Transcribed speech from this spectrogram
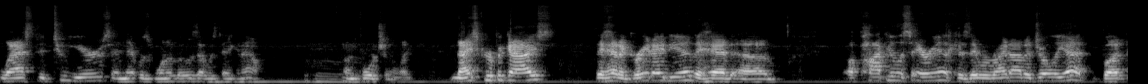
lasted two years, and that was one of those that was taken out. Mhm. Unfortunately, nice group of guys. They had a great idea. They had um a populous area because they were right out of Joliet, but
